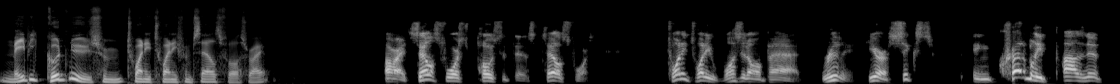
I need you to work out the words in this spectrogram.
maybe good news from 2020 from Salesforce, right? All right, Salesforce posted this. Salesforce, 2020 wasn't all bad, really. Here are six incredibly positive,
